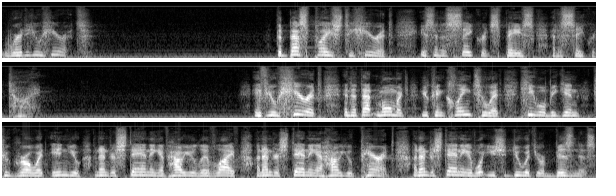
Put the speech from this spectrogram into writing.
Where do you hear it? The best place to hear it is in a sacred space at a sacred time. If you hear it and at that moment you can cling to it, He will begin to grow it in you. An understanding of how you live life, an understanding of how you parent, an understanding of what you should do with your business.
